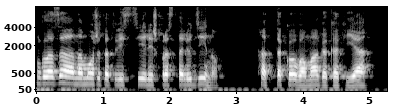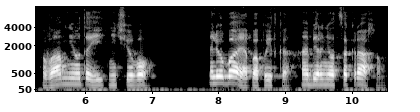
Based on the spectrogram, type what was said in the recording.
Глаза она может отвести лишь простолюдину. От такого мага, как я, вам не утаить ничего. Любая попытка обернется крахом.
